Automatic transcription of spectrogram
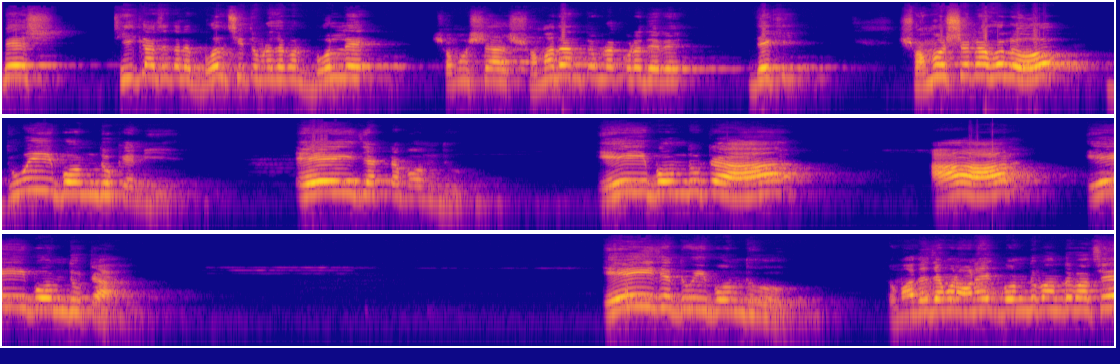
বেশ, ঠিক আছে, তাহলে বলছি, তোমরা যখন বললে, সমস্যার সমাধান তোমরা করে দেবে। দেখি, সমস্যাটা হলো দুই বন্ধুকে নিয়ে। এই যে একটা বন্ধু, এই বন্ধুটা আর এই বন্ধুটা। এই যে দুই বন্ধু তোমাদের যেমন অনেক বন্ধু বান্ধব আছে,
